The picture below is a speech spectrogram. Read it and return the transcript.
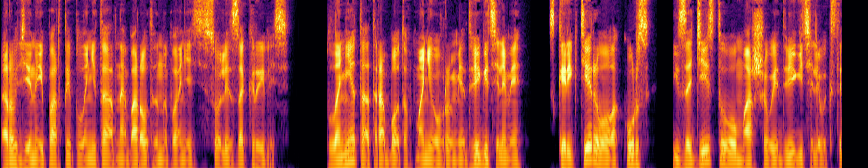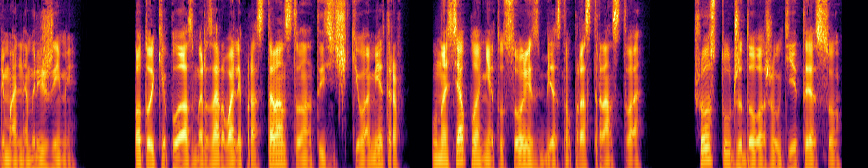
Орудийные порты планетарной обороты на планете Солис закрылись. Планета, отработав маневрами двигателями, скорректировала курс и задействовала маршевые двигатели в экстремальном режиме. Потоки плазмы разорвали пространство на тысячи километров, унося планету Солис в бездну пространства. Шос тут же доложил Диетессу.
